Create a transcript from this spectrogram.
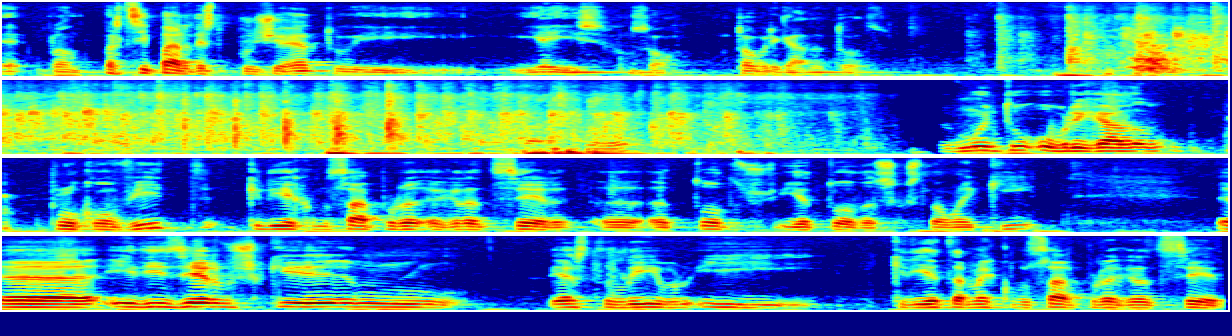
eh, pronto, participar deste projeto e, e é isso só. Muito obrigado a todos. Muito obrigado pelo convite. Queria começar por agradecer uh, a todos e a todas que estão aqui uh, e dizer-vos que um, este livro, e queria também começar por agradecer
